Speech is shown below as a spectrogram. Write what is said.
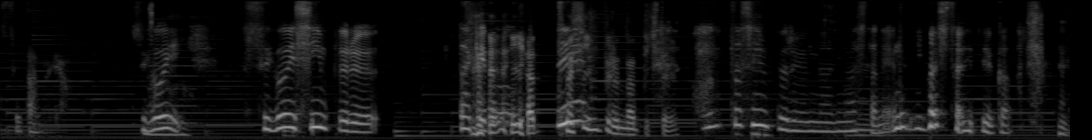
すったのよ。すごい、すごいシンプルだけど、やっとシンプルになってきたよ。ほんとシンプルになりましたね。なりましたねっていうかうん。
